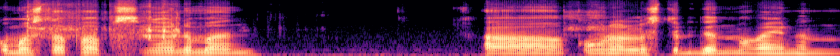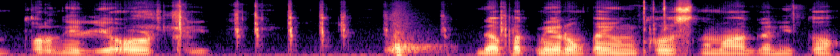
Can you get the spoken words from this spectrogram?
Kumusta Paps? Ngayon naman, ah kung nalustridan mo kayo ng tornilyo or thread, dapat meron kayong tools na mga ganito.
